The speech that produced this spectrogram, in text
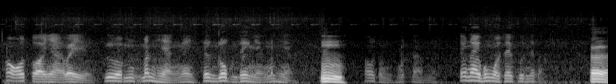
เขาเอาตัวหญ้าไว้คือว่ามันแห้งไงเทิงลมเทิงหยังมันแห้งๆอืมเขาต้องรดน้ำนะจังไดผมก็ใส่ฝุ่นได้ป่ะเออ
